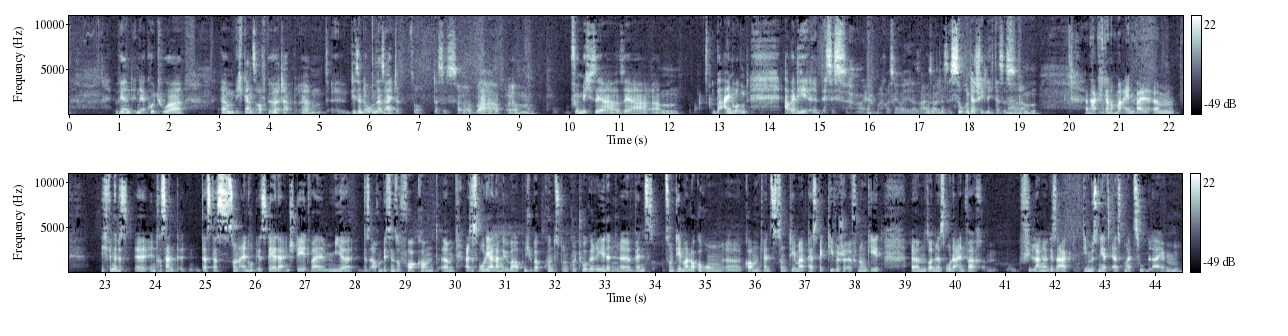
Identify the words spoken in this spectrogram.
Während in der Kultur ähm, ich ganz oft gehört habe, ähm, die sind auf unserer Seite. So, das ist, äh, war ähm, für mich sehr, sehr ähm, beeindruckend. Aber die, äh, das ist, ich weiß gar nicht, was ich da sagen soll, das ist so unterschiedlich. Das ist. Ja. Ähm, Dann hake ich da nochmal ein, weil ähm, ich finde das äh, interessant, dass das so ein Eindruck ist, der da entsteht, weil mir das auch ein bisschen so vorkommt. Ähm, also es wurde ja lange überhaupt nicht über Kunst und Kultur geredet, mhm. äh, wenn es zum Thema Lockerung äh, kommt, wenn es zum Thema perspektivische Öffnung geht ähm, sondern es wurde einfach ähm, viel lange gesagt, die müssen jetzt erstmal zubleiben. Mhm.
